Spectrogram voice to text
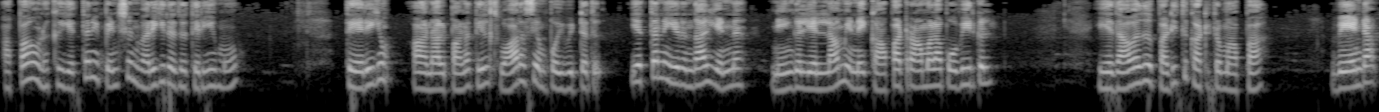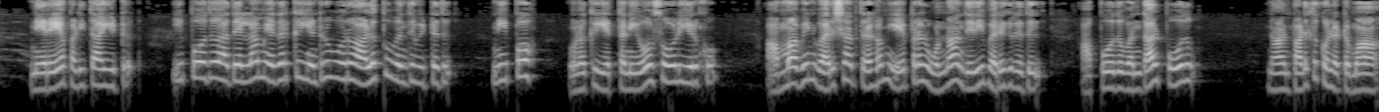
அப்பா உனக்கு எத்தனை பென்ஷன் வருகிறது தெரியுமோ? தெரியும். ஆனால் பணத்தில் சுவாரஸ்யம் போய்விட்டது. எத்தனை இருந்தால் என்ன? நீங்கள் எல்லாம் என்னை காப்பாற்றாமலா போவீர்கள்? ஏதாவது படித்து காட்டட்டுமா அப்பா? வேண்டாம். நிறைய படித்தாயிற்று. இப்போது அதெல்லாம் எதற்கு என்று ஒரு அலுப்பு வந்து விட்டது. நீ போ. உனக்கு எத்தனையோ சோழி இருக்கும். அம்மாவின் வருஷாத்திரகம் ஏப்ரல் ஒன்னாம் தேதி வருகிறது. அப்போது வந்தால் போதும். நான் படுத்துக்கொள்ளட்டுமா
